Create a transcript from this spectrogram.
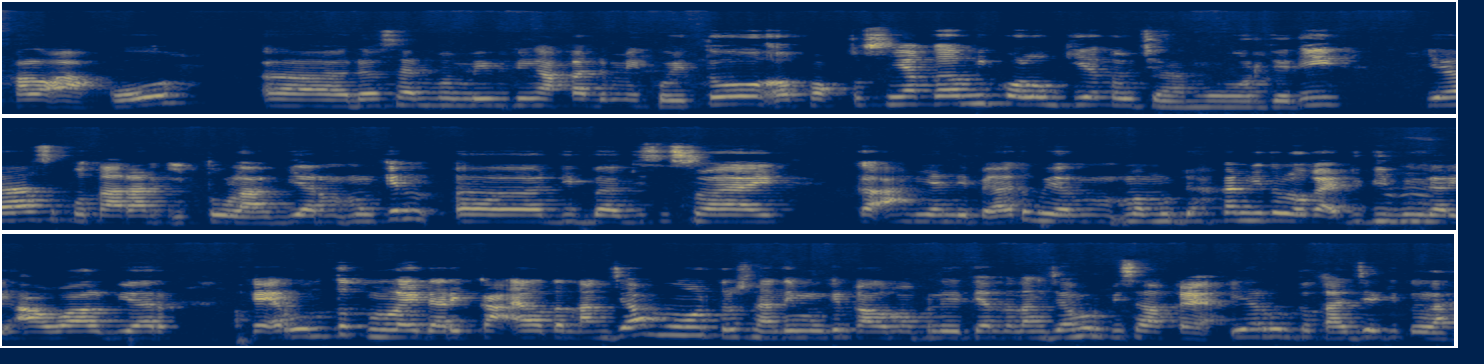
kalau aku eh, dosen pembimbing akademiku itu eh, fokusnya ke mikologi atau jamur. Jadi ya seputaran itulah. Biar mungkin eh, dibagi sesuai keahlian DPA itu biar memudahkan gitu loh kayak dibimbing dari awal biar kayak runtut mulai dari KL tentang jamur terus nanti mungkin kalau mau penelitian tentang jamur bisa kayak ya runtut aja gitulah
